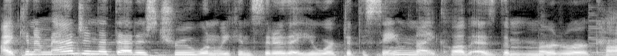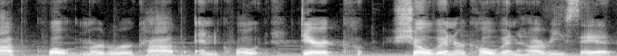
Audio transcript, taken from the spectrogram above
I can imagine that that is true when we consider that he worked at the same nightclub as the murderer cop, quote, murderer cop, end quote, Derek Chauvin or Coven, however you say it.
